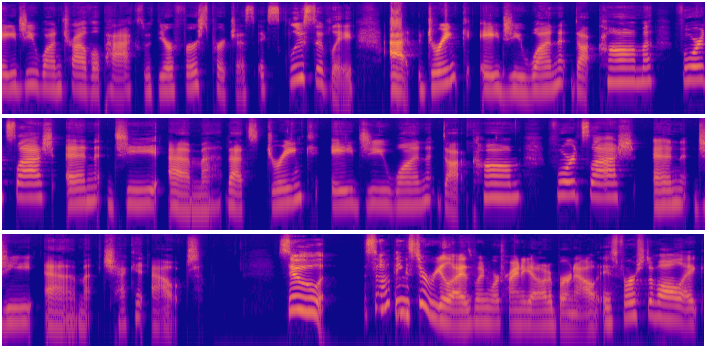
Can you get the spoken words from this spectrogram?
AG1 travel packs with your first purchase exclusively at drinkag1.com forward slash NGM. That's drinkag1.com forward slash NGM. Check it out. So, some mm-hmm. things to realize when we're trying to get out of burnout is first of all, like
